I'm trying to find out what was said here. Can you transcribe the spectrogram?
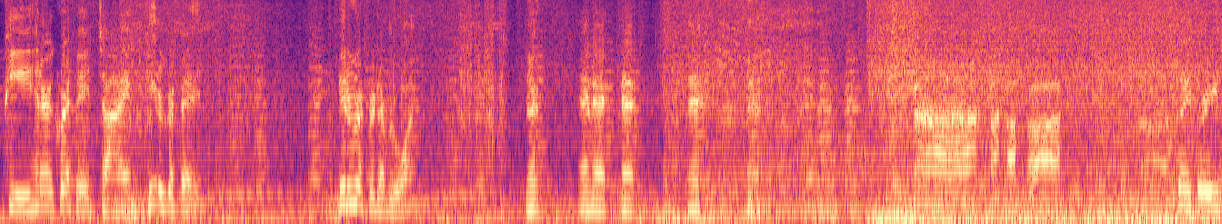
Peter Griffin time. Peter Griffin. Peter Griffin, everyone. Day three,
